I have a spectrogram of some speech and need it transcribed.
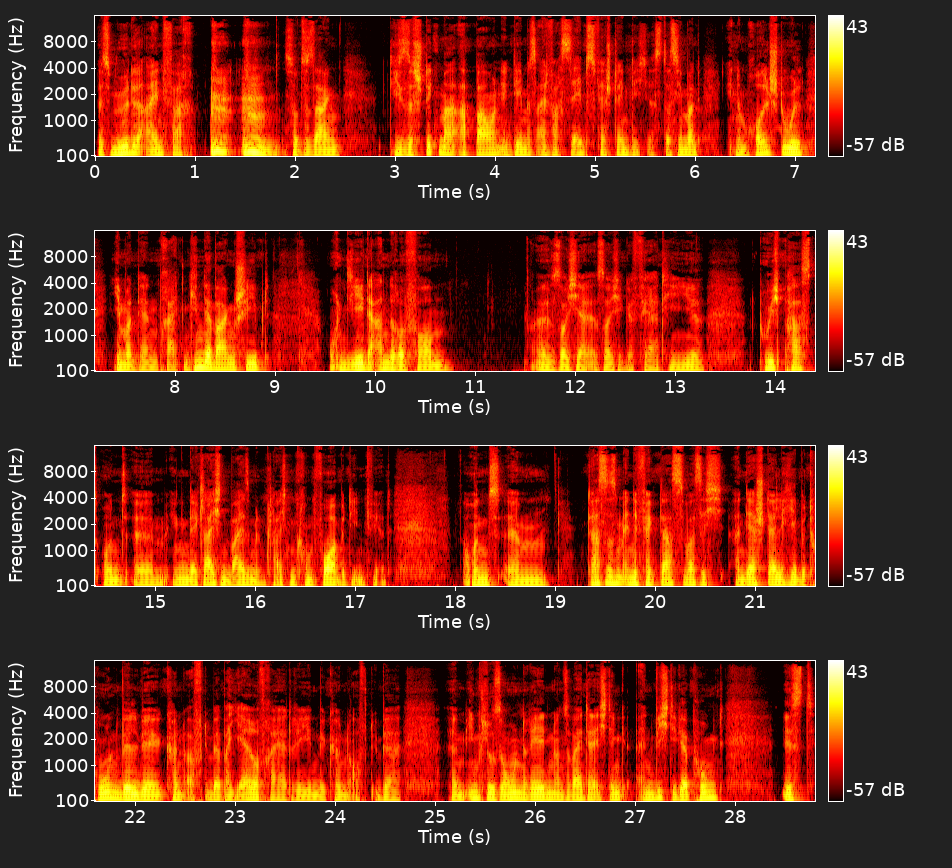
Es würde einfach sozusagen dieses Stigma abbauen, indem es einfach selbstverständlich ist, dass jemand in einem Rollstuhl, jemand, der einen breiten Kinderwagen schiebt und jede andere Form äh, solcher, solcher Gefährte hier durchpasst und ähm, in der gleichen Weise mit dem gleichen Komfort bedient wird. Und ähm, das ist im Endeffekt das, was ich an der Stelle hier betonen will. Wir können oft über Barrierefreiheit reden, wir können oft über ähm, Inklusion reden und so weiter. Ich denke, ein wichtiger Punkt ist,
